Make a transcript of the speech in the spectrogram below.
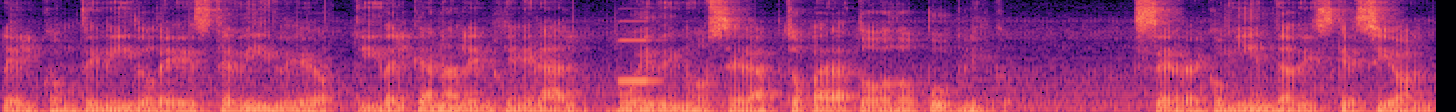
El contenido de este video y del canal en general puede no ser apto para todo público. Se recomienda discreción.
